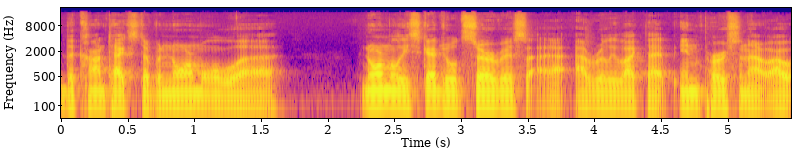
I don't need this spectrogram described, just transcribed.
the context of a normal, uh, normally scheduled service. I, I really like that in person. I I,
